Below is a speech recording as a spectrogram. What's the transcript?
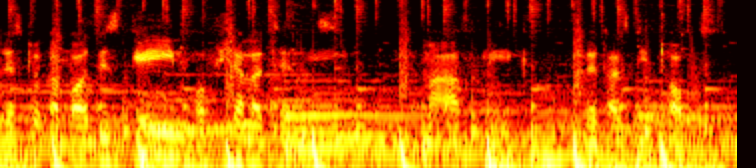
let's talk about this game of charlatans. Ma Afrique. Let us detox.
